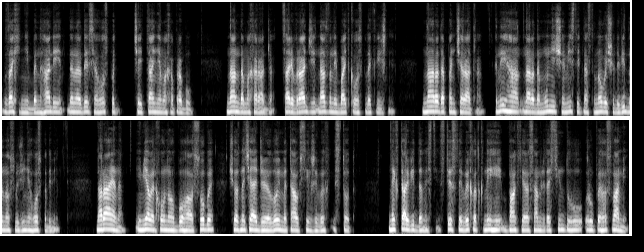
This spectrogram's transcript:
в Західній Бенгалії, де народився Господь Чайтання Махапрабу. Нанда Махараджа, цар в Раджі, названий батько Господа Крішни. Нарада Панчаратра, книга Нарада Муні, що містить настанови щодо відданого служіння Господові. Нараяна ім'я Верховного Бога особи, що означає джерело і мета всіх живих істот. Нектар відданості, стислий виклад книги Бхакті Расамріта Сіндугу Рупи Госвамі,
